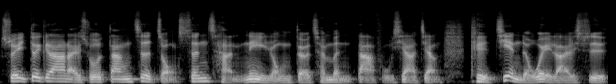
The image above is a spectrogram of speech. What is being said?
所以对大家来说，当这种生产内容的成本大幅下降，可见的未来是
